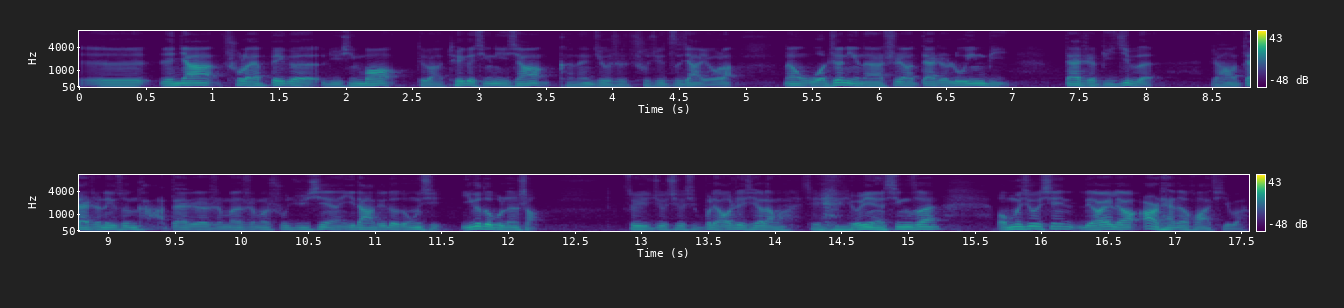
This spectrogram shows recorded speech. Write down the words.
呃，人家出来背个旅行包，对吧？推个行李箱，可能就是出去自驾游了。那我这里呢是要带着录音笔，带着笔记本。然后带着内存卡，带着什么什么数据线，一大堆的东西，一个都不能少，所以就就就不聊这些了嘛，就有点心酸。我们就先聊一聊二胎的话题吧。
